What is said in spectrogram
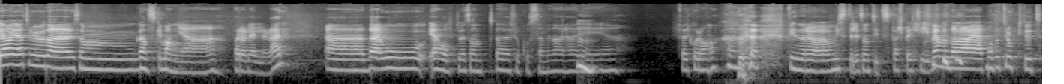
Ja, jeg tror jo det er liksom ganske mange paralleller der. Eh, det er jo Jeg holdt jo et sånt eh, frokostseminar her mm. i før korona. Begynner å miste litt sånn tidsperspektivet. Men da har jeg på en måte trukket ut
